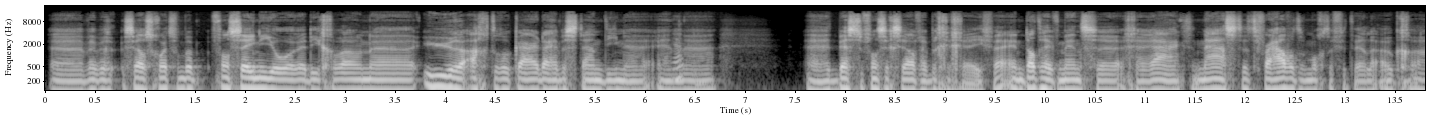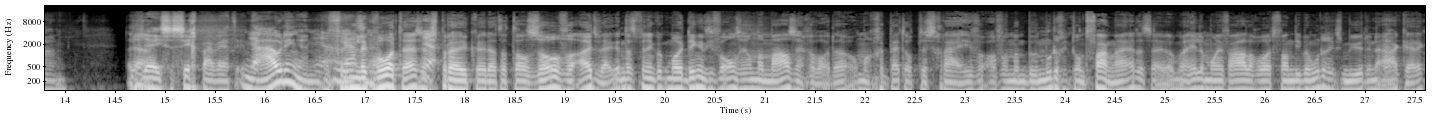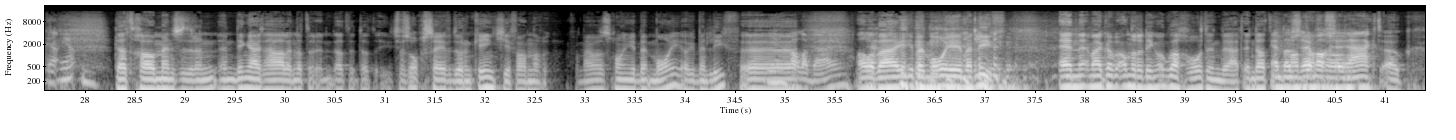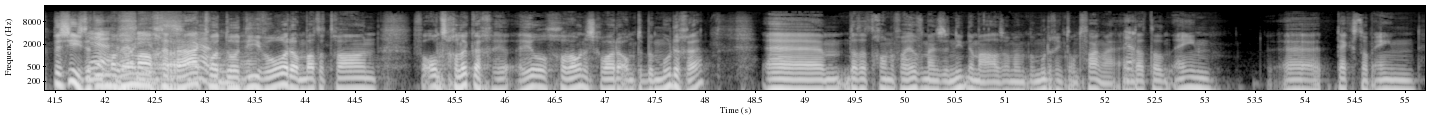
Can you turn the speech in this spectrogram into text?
Eh, we hebben zelfs gehoord van, van senioren die gewoon eh, uren achter elkaar daar hebben staan dienen. En Ja. Het beste van zichzelf hebben gegeven. En dat heeft mensen geraakt. Naast het verhaal wat we mochten vertellen, ook gewoon dat Ja. Jezus zichtbaar werd in de houdingen. Ja. Een vriendelijk Ja. woord, hè, Ja. spreuken, dat het al zoveel uitwerkt. En dat vind ik ook mooi dingen die voor ons heel normaal zijn geworden. Om een gebed op te schrijven of om een bemoediging te ontvangen. Hè. Dat zijn ook hele mooie verhalen gehoord van die bemoedigingsmuur in de A-kerk. Ja. Ja. Dat gewoon mensen er een, een ding uithalen en dat, er- dat, dat iets was opgeschreven door een kindje. Van, voor mij was het gewoon je bent mooi of je bent lief. Eh, Ja. Allebei. Allebei, je bent mooi en je bent lief. En, eh, maar ik heb andere dingen ook wel gehoord inderdaad. En dat, En dat is helemaal gewoon- geraakt ook. Precies, dat Ja, iemand precies. helemaal geraakt Ja. wordt door Ja. die woorden. Omdat het gewoon voor ons gelukkig heel, heel gewoon is geworden om te bemoedigen. Ehm, dat het gewoon voor heel veel mensen niet normaal is om een bemoediging te ontvangen. En Ja. dat dan één eh, tekst op één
